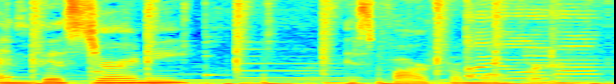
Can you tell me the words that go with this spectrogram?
And this journey is far from over.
